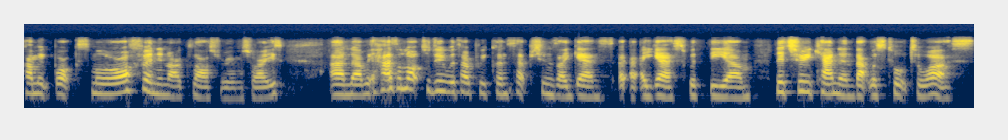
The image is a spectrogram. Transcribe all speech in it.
comic books more often in our classrooms, right? And um, it has a lot to do with our preconceptions, I guess, I guess, with the um, literary canon that was taught to us.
